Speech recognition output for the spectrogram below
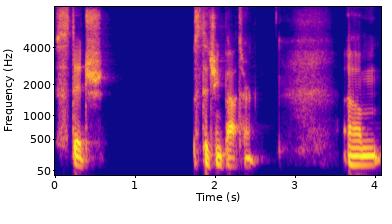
stitch stitching pattern. Um,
